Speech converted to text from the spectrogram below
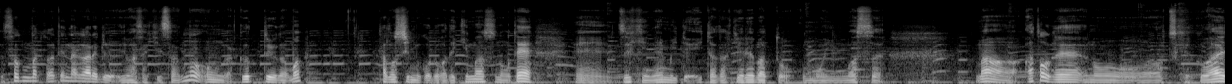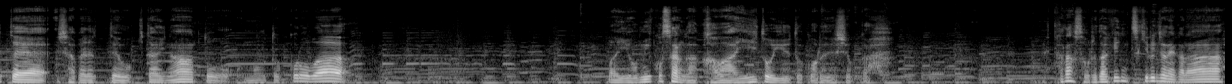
ー、その中で流れる岩崎さんの音楽っていうのも楽しむことができますので、えー、ぜひね見ていただければと思いますまああとね、あの付け加えて喋っておきたいなと思うところはまあ、由美子さんが可愛いというところでしょうか。ただそれだけに尽きるんじゃないかな。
